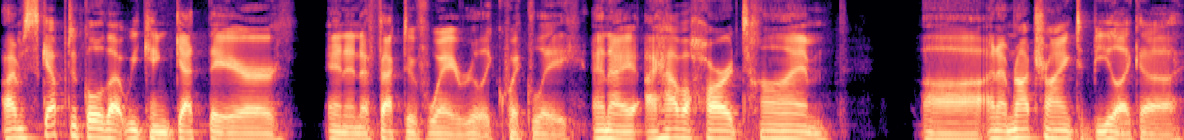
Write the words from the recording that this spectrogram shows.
I'm skeptical that we can get there in an effective way really quickly. And I, I have a hard time, uh, and I'm not trying to be like a,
